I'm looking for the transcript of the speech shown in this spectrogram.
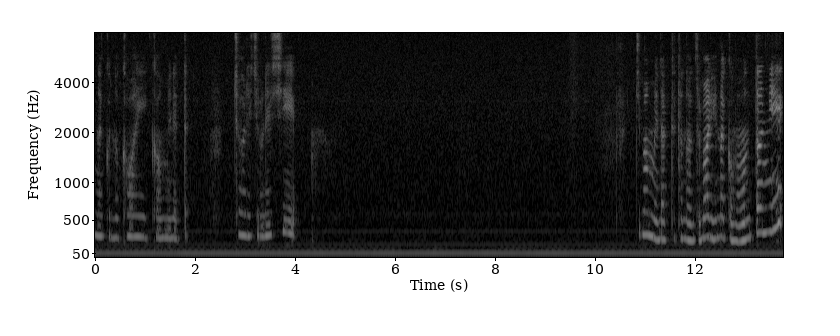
なくの可愛い顔見れて超嬉しい嬉しい。一番目立ってたのはズバリなんか本当に？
